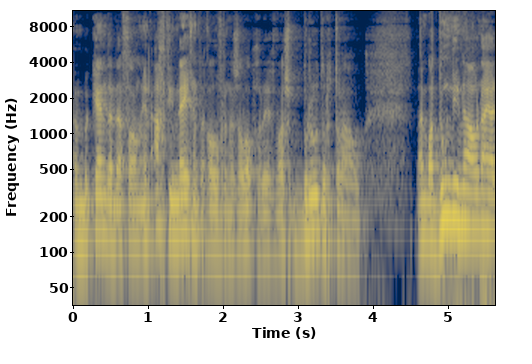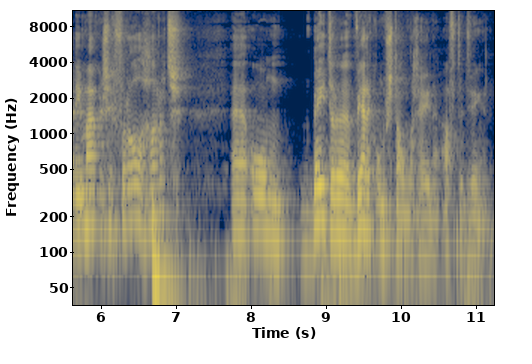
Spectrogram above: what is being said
Een- bekende daarvan, in 1890 overigens al opgericht, was Broedertrouw. En wat doen die nou? Nou ja, die maken zich vooral hard om betere werkomstandigheden af te dwingen.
